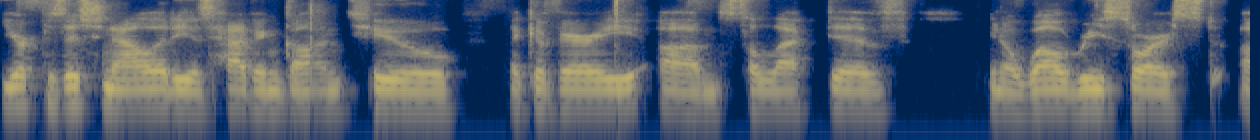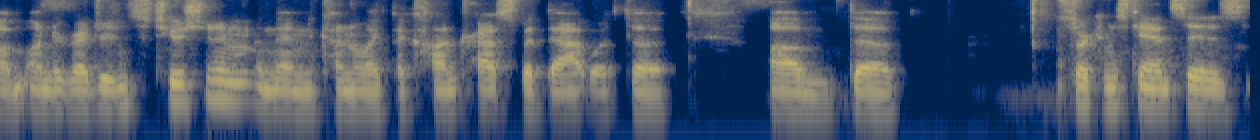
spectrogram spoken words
your positionality as having gone to like a very um, selective, you know, well-resourced um, undergraduate institution, and then kind of like the contrast with that with the the circumstances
